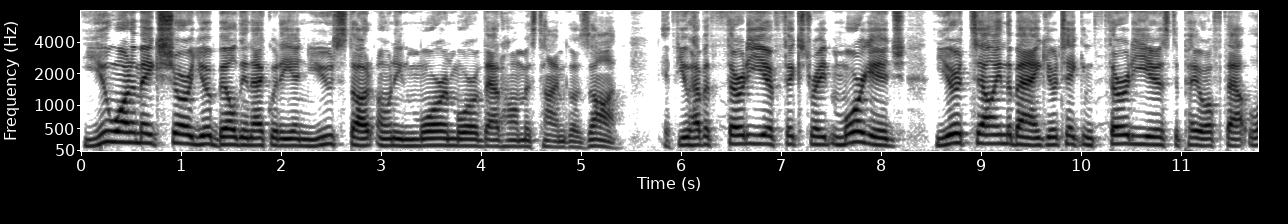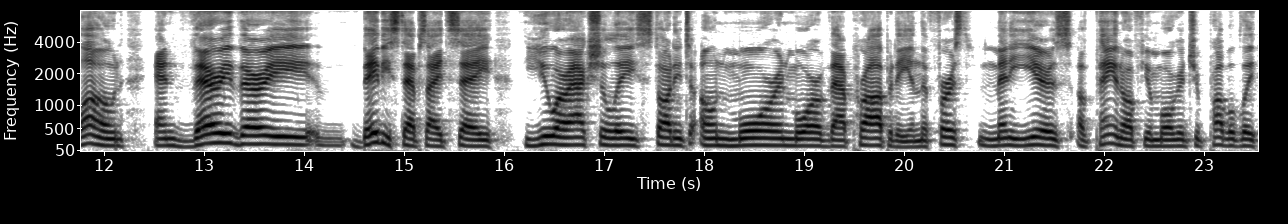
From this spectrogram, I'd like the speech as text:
you want to make sure you're building equity and you start owning more and more of that home as time goes on. If you have a 30 year fixed rate mortgage, you're telling the bank you're taking 30 years to pay off that loan. And very, very baby steps, I'd say, you are actually starting to own more and more of that property. In the first many years of paying off your mortgage, you probably,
